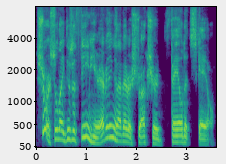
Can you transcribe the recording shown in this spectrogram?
Sure. So like there's a theme here. Everything that I've ever structured failed at scale,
